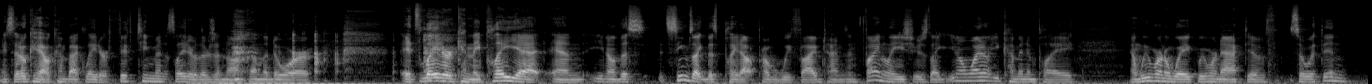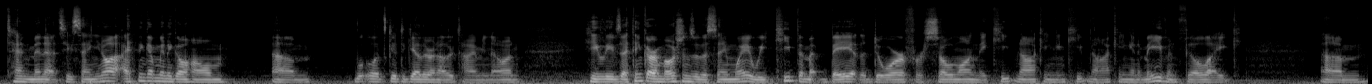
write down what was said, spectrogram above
And I said, Okay, I'll come back later. 15 minutes later, there's a knock on the door. it's later can they play yet and you know this it seems like this played out probably five times and finally she was like you know why don't you come in and play and we weren't awake we weren't active so within 10 minutes he's saying you know what, i think i'm going to go home um, let's get together another time you know and he leaves i think our emotions are the same way we keep them at bay at the door for so long they keep knocking and keep knocking and it may even feel like um,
